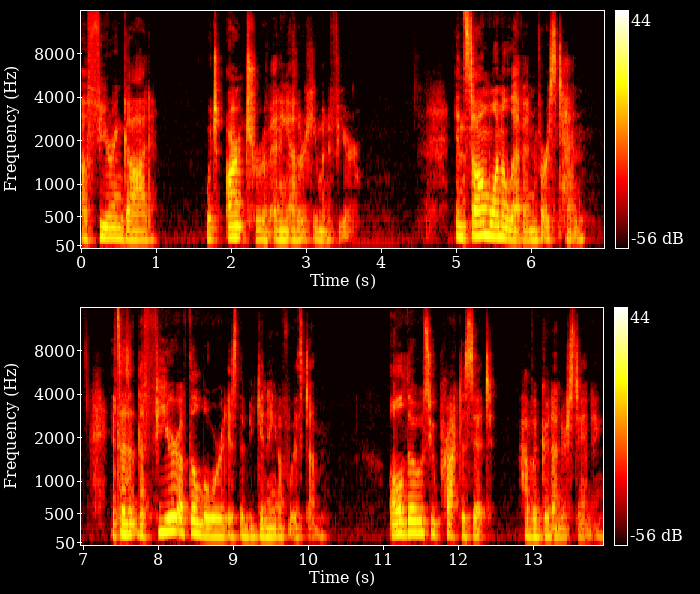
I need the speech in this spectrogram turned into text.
of fearing God, which aren't true of any other human fear. In Psalm 111, verse 10, it says that the fear of the Lord is the beginning of wisdom. All those who practice it have a good understanding.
